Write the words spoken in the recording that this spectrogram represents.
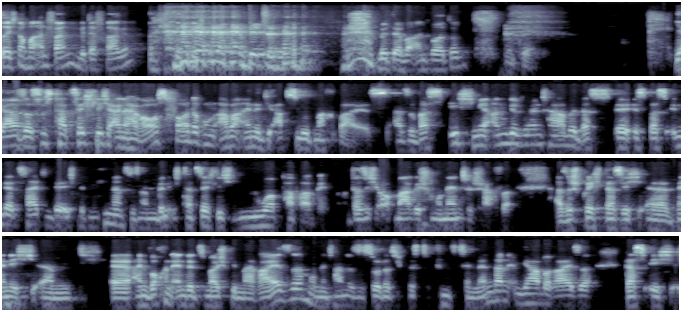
Soll ich nochmal anfangen mit der Frage? Bitte. mit der Beantwortung. Okay. Ja, also es ist tatsächlich eine Herausforderung, aber eine, die absolut machbar ist. Also was ich mir angewöhnt habe, das äh, ist, dass in der Zeit, in der ich mit den Kindern zusammen bin, ich tatsächlich nur Papa bin und dass ich auch magische Momente schaffe. Also sprich, dass ich, äh, wenn ich ähm, äh, ein Wochenende zum Beispiel mal reise, momentan ist es so, dass ich bis zu 15 Ländern im Jahr bereise, dass ich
